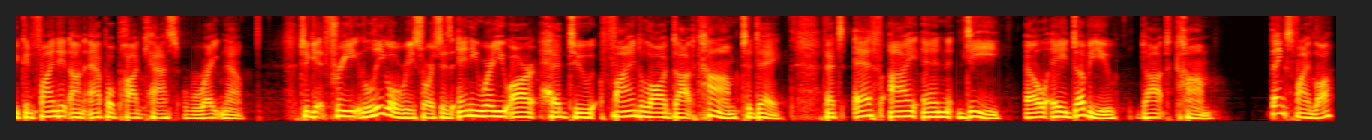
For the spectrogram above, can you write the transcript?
You can find it on Apple Podcasts right now. To get free legal resources anywhere you are, head to findlaw.com today. That's F I N D L A W.com. Thanks, FindLaw.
